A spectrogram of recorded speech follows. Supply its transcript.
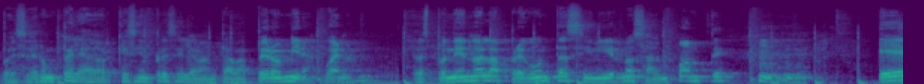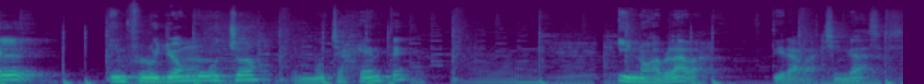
pues era un peleador que siempre se levantaba. Pero mira, bueno, respondiendo a la pregunta sin irnos al monte, él influyó mucho en mucha gente y no hablaba, tiraba chingazos.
